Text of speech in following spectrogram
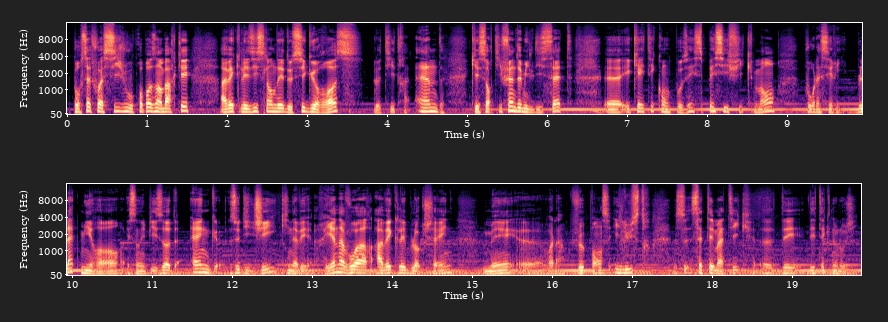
Pour cette fois-ci, je vous propose d'embarquer avec les Islandais de Sigur Ross, le titre End, qui est sorti fin 2017 euh, et qui a été composé spécifiquement pour la série Black Mirror et son épisode Hang the DJ, qui n'avait rien à voir avec les blockchains, mais euh, voilà, je pense, illustre cette thématique euh, des technologies.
